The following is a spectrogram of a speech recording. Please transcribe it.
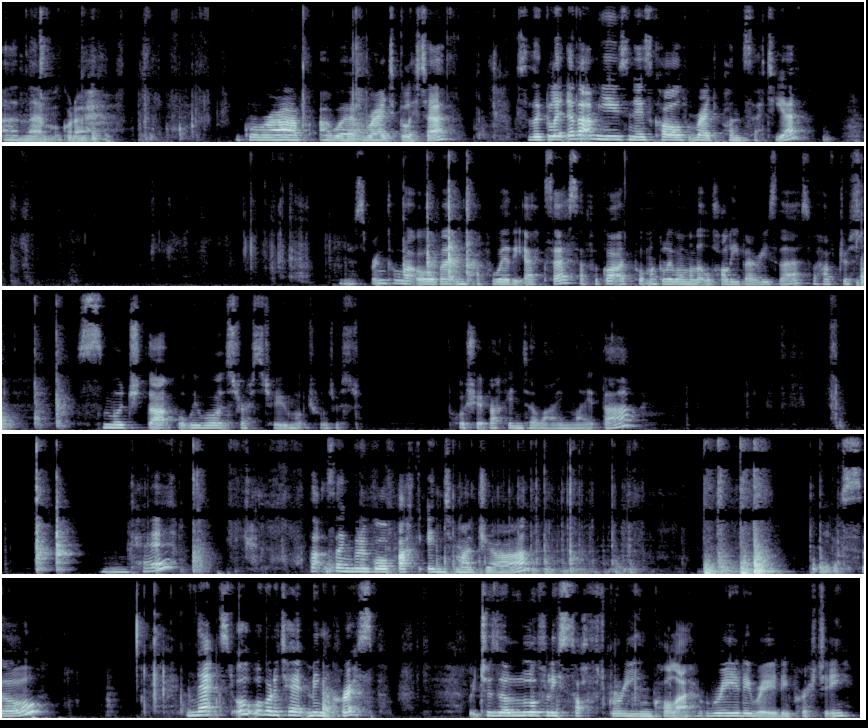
And then we're gonna grab our red glitter. So the glitter that I'm using is called Red Poinsettia. I'm going to sprinkle that over and tap away the excess. I forgot I'd put my glue on my little holly berries there, so I have just smudged that, but we won't stress too much. We'll just push it back into line like that. Okay, that's then going to go back into my jar, like so. Next up, we're going to take Mint Crisp, which is a lovely soft green colour, really, really pretty.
